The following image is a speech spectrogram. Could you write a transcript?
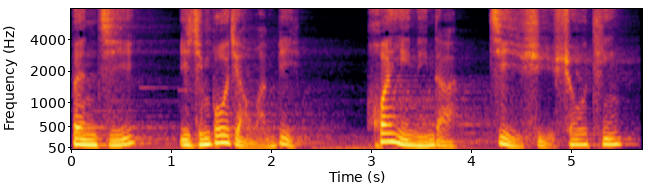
本集已经播讲完毕，欢迎您的继续收听。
